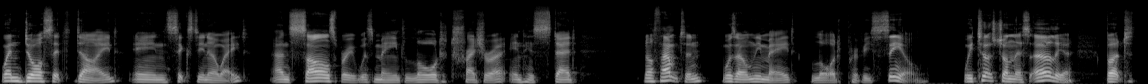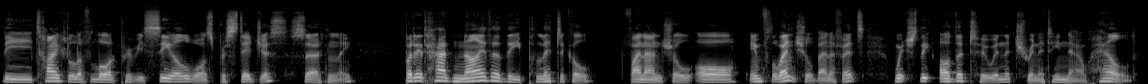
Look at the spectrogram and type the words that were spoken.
When Dorset died in 1608, and Salisbury was made Lord Treasurer in his stead, Northampton was only made Lord Privy Seal. We touched on this earlier, but the title of Lord Privy Seal was prestigious, certainly, but it had neither the political, financial, or influential benefits which the other two in the Trinity now held.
